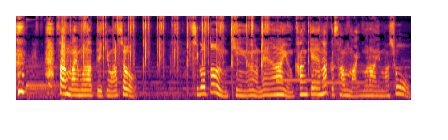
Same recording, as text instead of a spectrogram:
3枚もらっていきましょう。仕事運、金運、恋愛運関係なく3枚もらいましょう。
